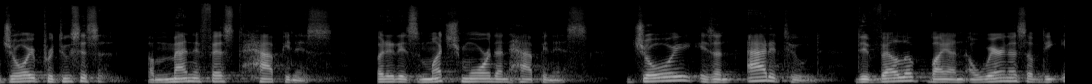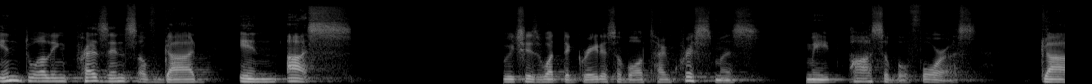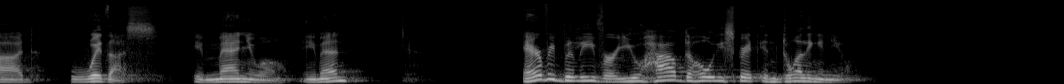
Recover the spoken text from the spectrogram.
Joy produces a manifest happiness, but it is much more than happiness. Joy is an attitude developed by an awareness of the indwelling presence of God in us, which is what the greatest of all time Christmas made possible for us. God with us, Emmanuel. Amen? Every believer, you have the Holy Spirit indwelling in you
